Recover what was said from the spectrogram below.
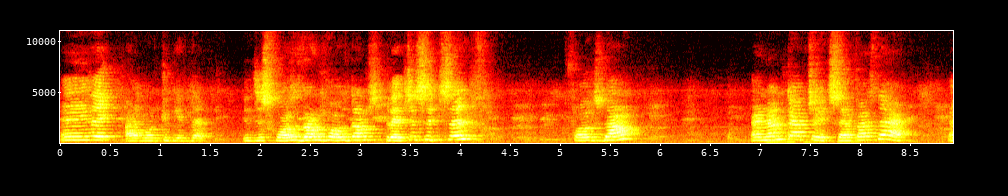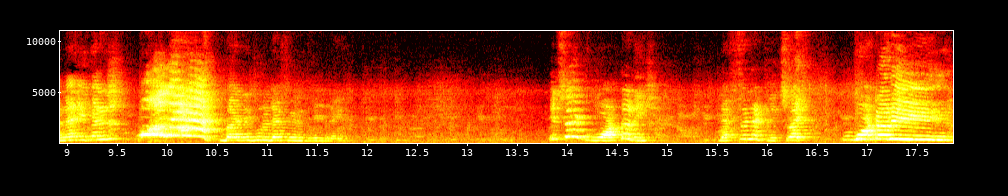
and you're like, I want to get that. It just falls down, falls down, stretches itself, falls down, and then capture itself as that. And then you can just pull it, but it will definitely. It's like watery. Definitely, it's like watery.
